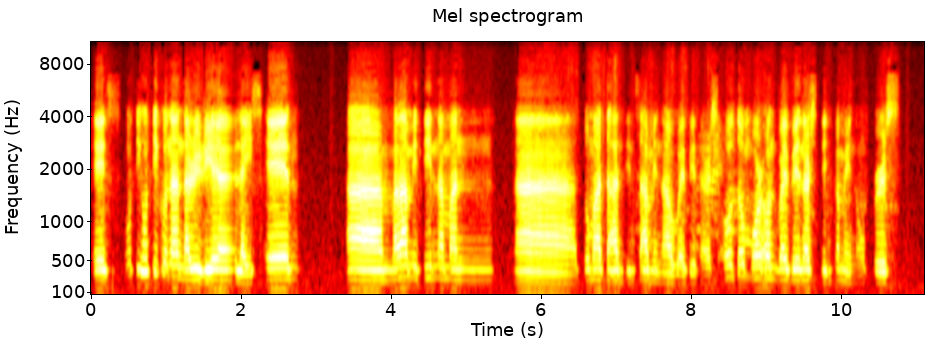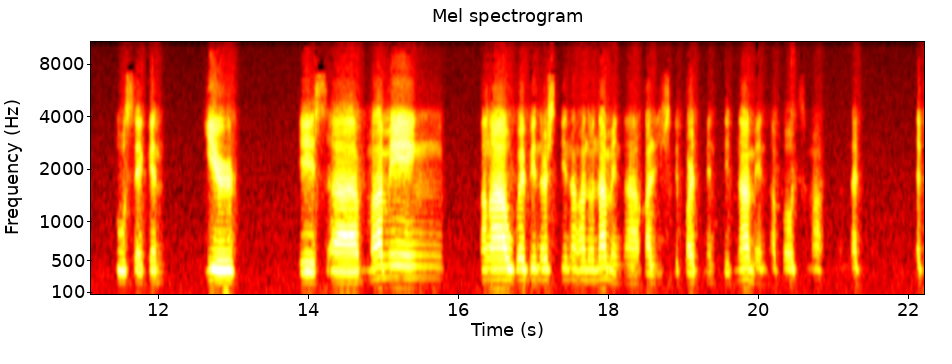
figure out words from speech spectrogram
is unti-unti ko na nare-realize. And, um, marami din naman na dumadaan din sa amin na webinars. Although more on webinars din kami nung first to second year is uh, maraming mga webinars din ng ano namin na college department din namin about sa mga nag nag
